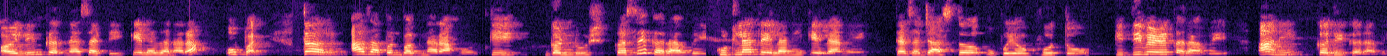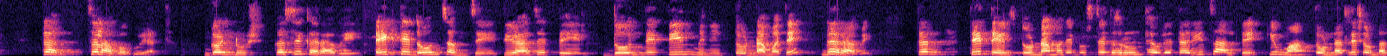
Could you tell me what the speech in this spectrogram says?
ऑइलिंग करण्यासाठी केला जाणारा उपाय. तर आज आपण बघणार आहोत की गंडूश कसे करावे? कुठल्या तेलाने केल्याने त्याचा जास्त उपयोग होतो? किती वेळ करावे आणि कधी करावे? तर चला बघूयात. गंडूश कसे करावे? एक ते दोन चमचे तिळाचे तेल दोन ते तीन मिनिट तोंडामध्ये धरावे. तर ते तेल तोंडामध्ये नुसते धरून ठेवले तरी चालते किंवा तोंडातले तोंडात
